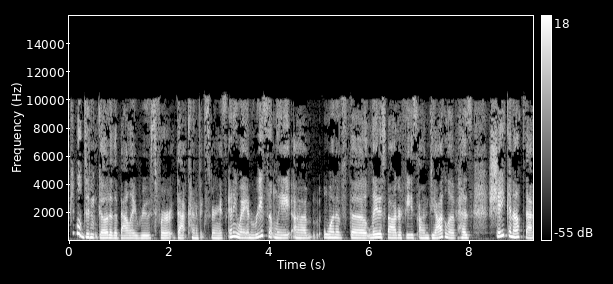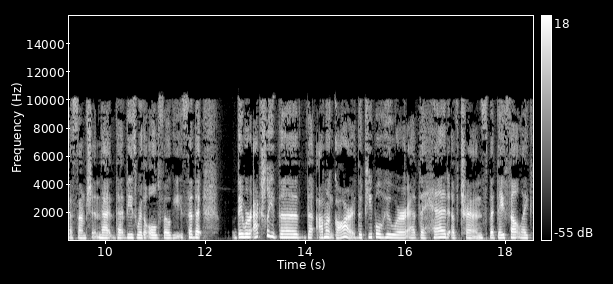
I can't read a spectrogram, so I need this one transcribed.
people didn't go to the ballet russe for that kind of experience anyway. And recently, um, one of the latest biographies on Diaghilev has shaken up that assumption that that these were the old fogies. Said that they were actually the the avant-garde, the people who were at the head of trends, but they felt like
